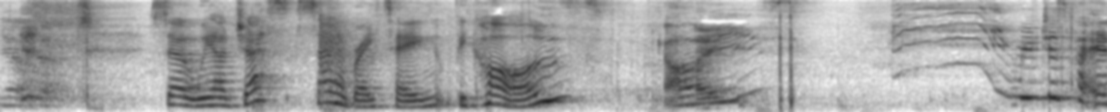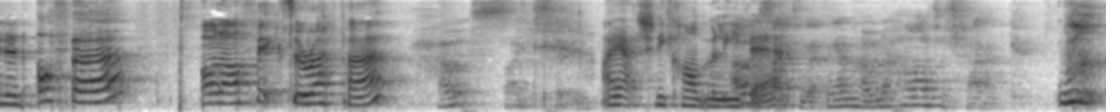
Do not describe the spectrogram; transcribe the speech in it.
yeah, that's. So we are just celebrating because, guys, we've just put in an offer on our fixer upper. How exciting. I actually can't believe How it. exciting, I think I'm having a heart attack.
